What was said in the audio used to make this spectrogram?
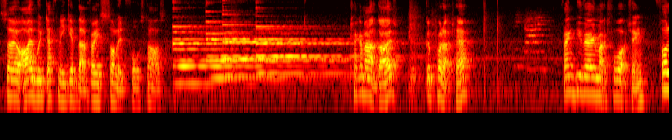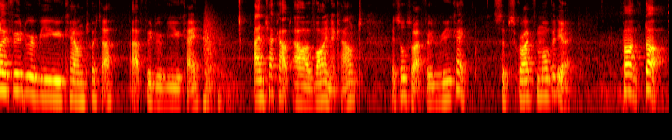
So I would definitely give that very solid 4 stars. Check them out guys, good product here. Thank you very much for watching. Follow Food Review UK on Twitter, at Food Review UK. And check out our Vine account, it's also at Food Review UK. Subscribe for more video. Can't stop.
